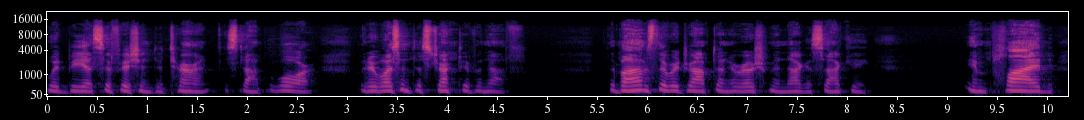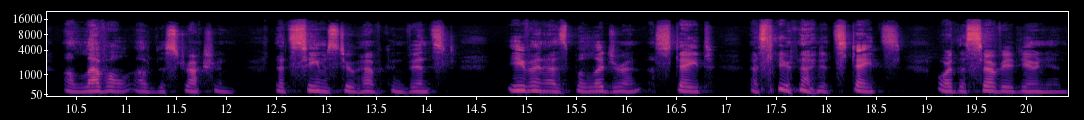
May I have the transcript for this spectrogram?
would be a sufficient deterrent to stop war, but it wasn't destructive enough. The bombs that were dropped on Hiroshima and Nagasaki implied a level of destruction that seems to have convinced even as belligerent a state as the United States or the Soviet Union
